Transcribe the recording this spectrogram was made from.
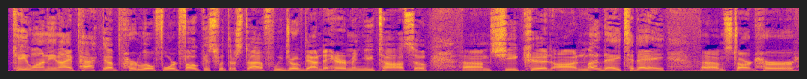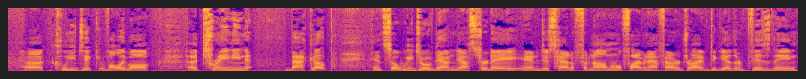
Kaylani and I packed up her little Ford Focus with her stuff. We drove down to Herriman, Utah, so um, she could on Monday, today, um, start her uh, collegiate volleyball uh, training back up. And so we drove down yesterday and just had a phenomenal five and a half hour drive together, visiting, you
